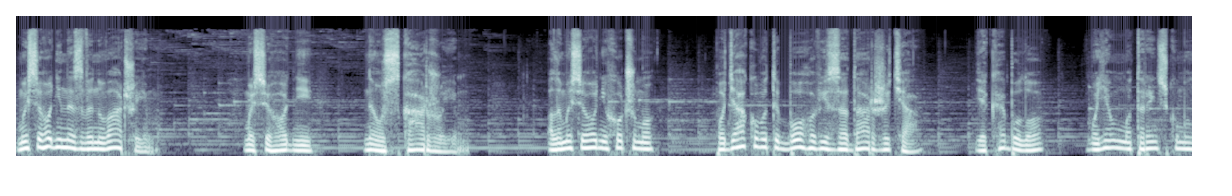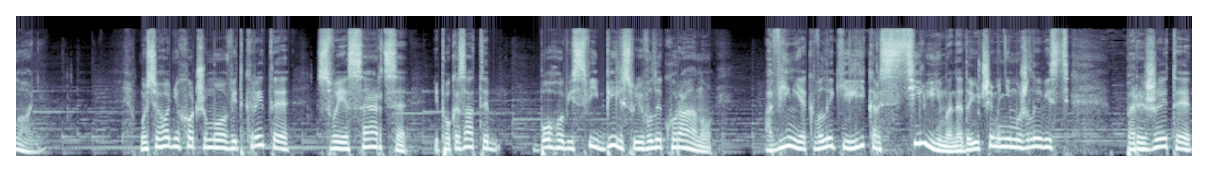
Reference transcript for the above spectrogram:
Ми сьогодні не звинувачуємо, ми сьогодні не оскаржуємо, але ми сьогодні хочемо подякувати Богові за дар життя, яке було в моєму материнському лоні. Ми сьогодні хочемо відкрити своє серце і показати Богові свій біль, свою велику рану. А він, як великий лікар, зцілює мене, даючи мені можливість пережити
